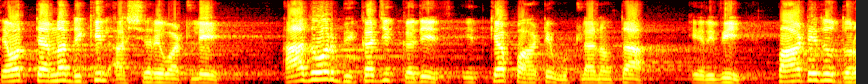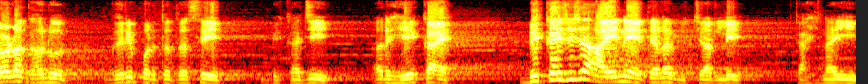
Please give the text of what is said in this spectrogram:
तेव्हा त्यांना देखील आश्चर्य वाटले. आजवर भिकाजी कधीच इतक्या पहाटे उठला नव्हता. एरवी पहाटे तो दरोडा घालून घरी परतत असे. भिकाजी अरे हे काय? भिकाजीच्या आईने त्याला विचारले काही नाही.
